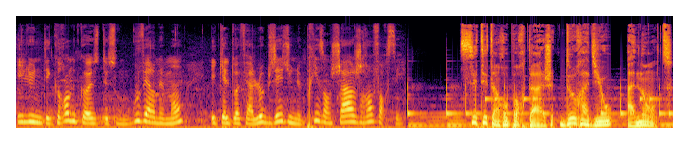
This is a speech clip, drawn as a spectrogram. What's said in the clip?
est l'une des grandes causes de son gouvernement et qu'elle doit faire l'objet d'une prise en charge renforcée. C'était un reportage de radio à Nantes,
